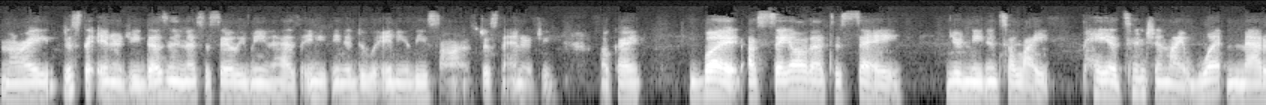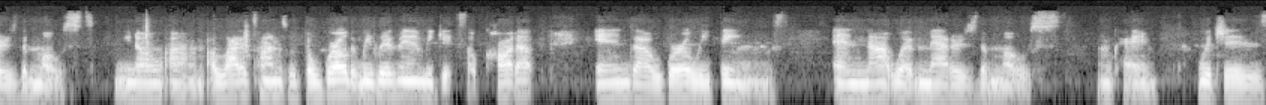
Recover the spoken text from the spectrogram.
All right. Just the energy doesn't necessarily mean it has anything to do with any of these signs, just the energy. Okay. But I say all that to say you're needing to like pay attention, like what matters the most. You know, um, a lot of times with the world that we live in, we get so caught up in worldly things and not what matters the most. Okay. Which is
